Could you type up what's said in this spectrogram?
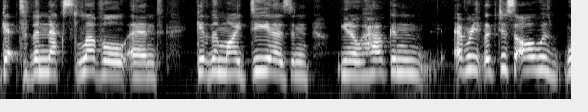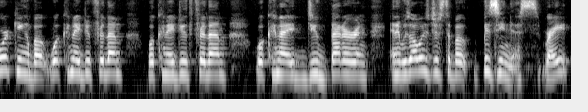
get to the next level and give them ideas and you know how can every like just always working about what can i do for them what can i do for them what can i do better? And, and it was always just about busyness right?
